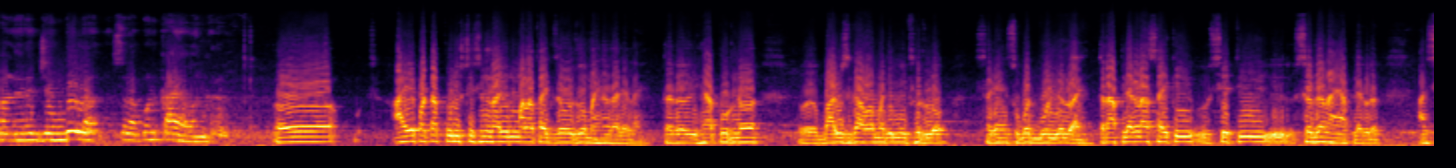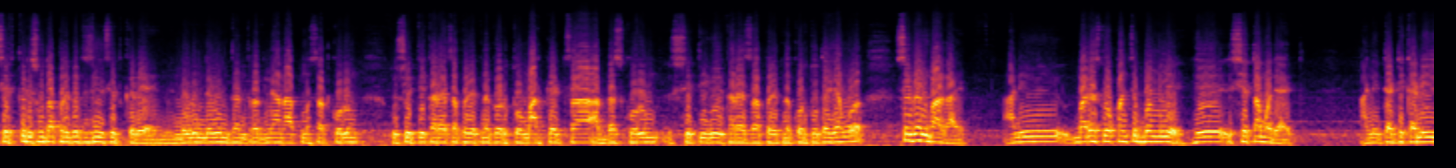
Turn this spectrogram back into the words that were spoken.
पाळणाऱ्या जनतेला सर आपण काय आवाहन कराल? आयेपाटा पोलीस स्टेशनला येऊन मला आता एक जवळजवळ महिना झालेला आहे. तर ह्या पूर्ण बावीस गावामध्ये मी फिरलो सगळ्यांसोबत बोललेलो आहे. तर आपल्याकडं असं आहे की शेती सदन आहे आपल्याकडं. आणि शेतकरी सुद्धा प्रगतिशील शेतकरी आहे. नवीन नवीन तंत्रज्ञान आत्मसात करून तो शेती करायचा प्रयत्न करतो मार्केटचा अभ्यास करून शेती करायचा प्रयत्न करतो. त्याच्यामुळं सदन भाग आहे. आणि बऱ्याच लोकांचे बंगले हे शेतामध्ये आहेत. आणि त्या ठिकाणी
